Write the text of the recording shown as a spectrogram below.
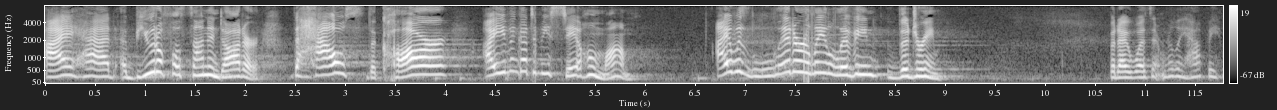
I had a beautiful son and daughter, the house, the car. I even got to be stay at home mom. I was literally living the dream. But I wasn't really happy.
